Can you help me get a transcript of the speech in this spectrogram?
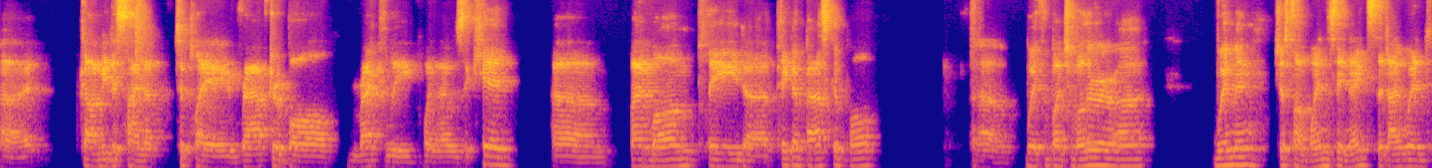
uh, got me to sign up to play Raptor Ball Rec League when I was a kid. Um, my mom played uh, pickup basketball uh, with a bunch of other uh, women just on Wednesday nights that I would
